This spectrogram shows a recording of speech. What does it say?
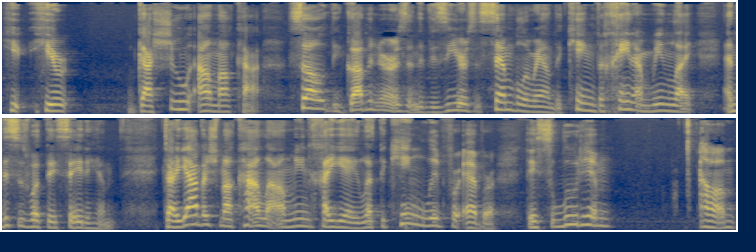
here, Gashu al Malka. So the governors and the viziers assemble around the king, and this is what they say to him. almin Let the king live forever. They salute him. Um,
